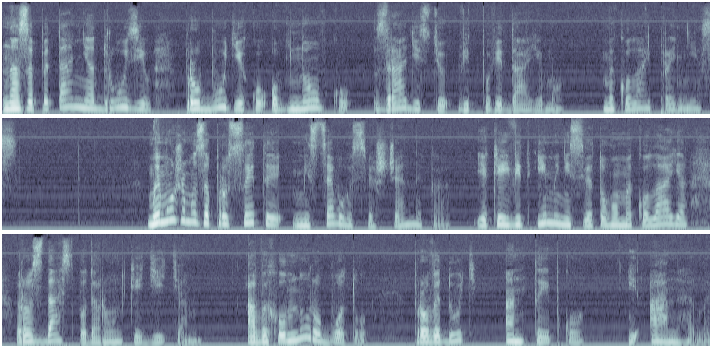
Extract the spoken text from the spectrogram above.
На запитання друзів про будь-яку обновку з радістю відповідаємо Миколай приніс. Ми можемо запросити місцевого священника, який від імені Святого Миколая роздасть подарунки дітям, а виховну роботу проведуть Антипко і ангели.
